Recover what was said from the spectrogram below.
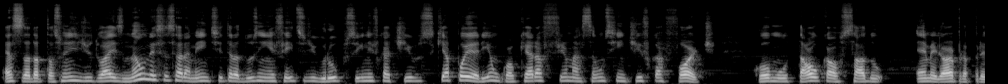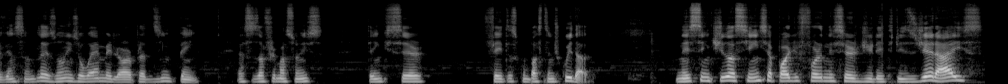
Essas adaptações individuais não necessariamente se traduzem em efeitos de grupo significativos que apoiariam qualquer afirmação científica forte, como tal calçado é melhor para prevenção de lesões ou é melhor para desempenho. Essas afirmações têm que ser feitas com bastante cuidado. Nesse sentido, a ciência pode fornecer diretrizes gerais,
